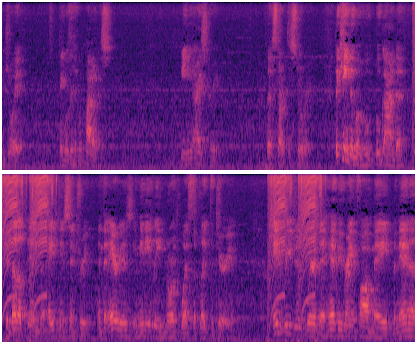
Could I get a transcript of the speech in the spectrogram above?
Enjoy it. I think it was a hippopotamus eating ice cream. Let's start the story. The kingdom of Buganda developed in the 18th century in the areas immediately northwest of Lake Victoria. In regions where the heavy rainfall made banana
